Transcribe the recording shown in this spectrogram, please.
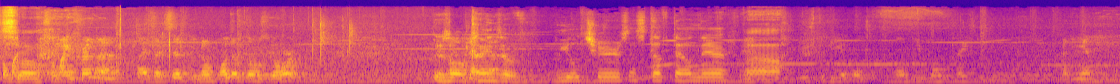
So, so, so my, so my friend, uh, as I said, you know, one of those doors there's all that- kinds of wheelchairs and stuff down there. Uh, used to be old, old people place at the end.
